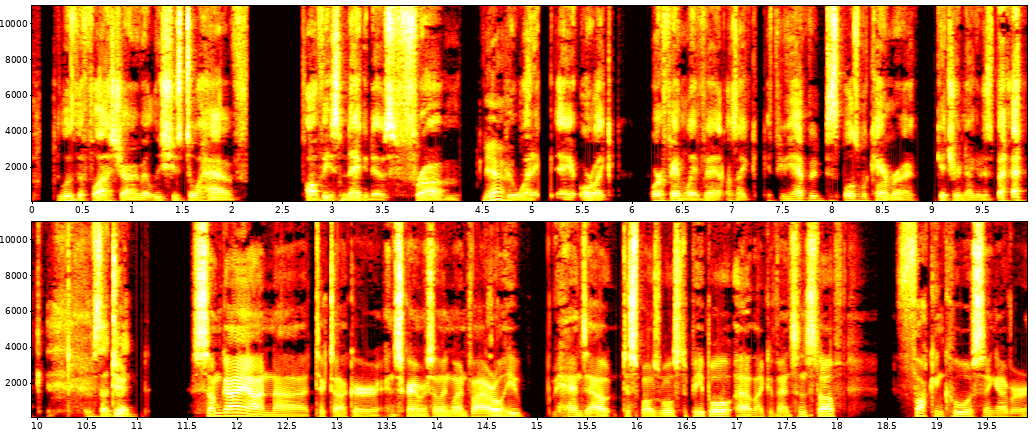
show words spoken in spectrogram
you lose the flash drive, at least you still have all these negatives from Yeah. your wedding day or like or a family event. I was like, if you have a disposable camera, get your negatives back. Dude, like, Some guy on uh, TikTok or Instagram or something went viral. He hands out disposables to people at like events and stuff. Fucking coolest thing ever.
